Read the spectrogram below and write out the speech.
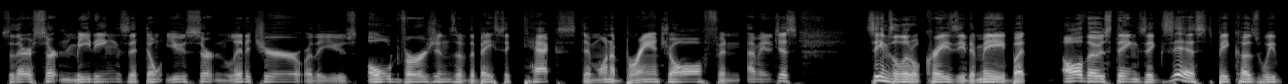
so there are certain meetings that don't use certain literature or they use old versions of the basic text and want to branch off. And I mean, it just seems a little crazy to me, but all those things exist because we've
